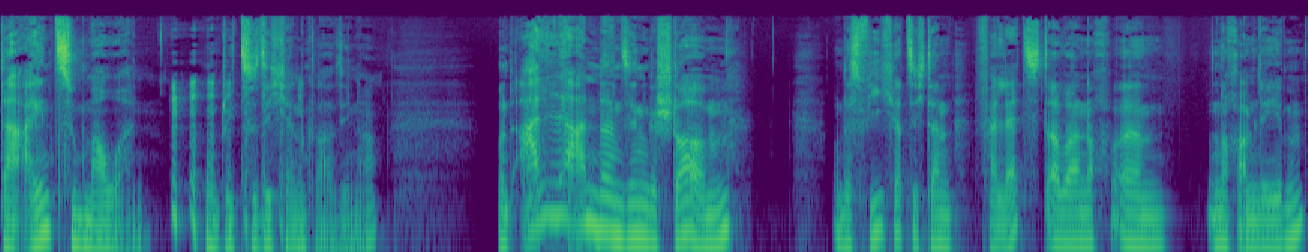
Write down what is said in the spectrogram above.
da einzumauern und die zu sichern quasi, ne? Und alle anderen sind gestorben und das Viech hat sich dann verletzt, aber noch ähm, noch am Leben,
